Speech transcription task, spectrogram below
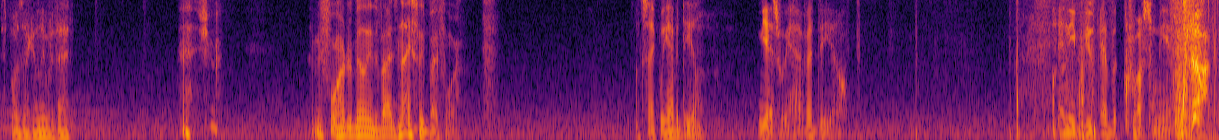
Suppose I can live with that. Eh, sure. I mean, 400 million divides nicely by four. Looks like we have a deal. Yes, we have a deal. And if you ever cross me again...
